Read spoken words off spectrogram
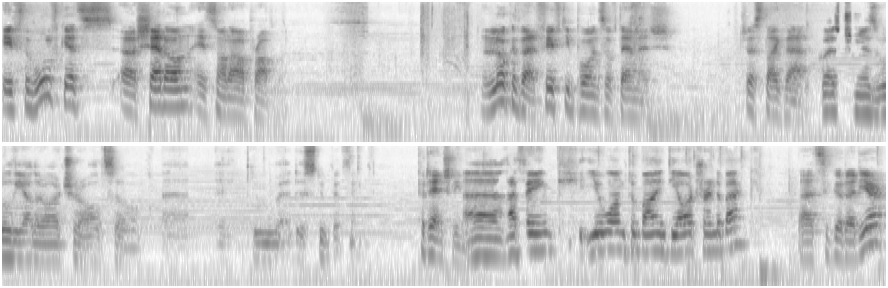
If the wolf gets uh, shed on, it's not our problem. Look at that, 15 points of damage. Just like that. Question is, will the other archer also uh, do uh, the stupid thing? Potentially not. Uh, I think you want to bind the archer in the back. That's a good idea.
